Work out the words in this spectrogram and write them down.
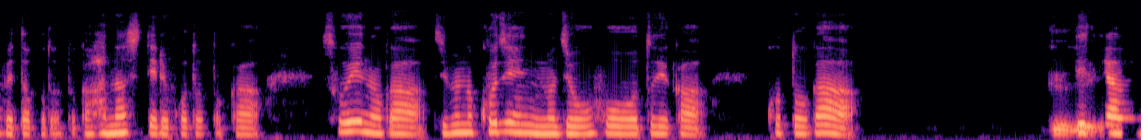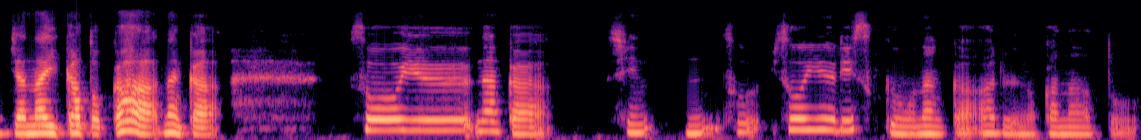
べたこととか、話してることとか、そういうのが自分の個人の情報というか、ことが出ちゃうんじゃないかとか、なんか、そういう、なんか、しんんそうそういうリスクもなんかあるのかなと、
